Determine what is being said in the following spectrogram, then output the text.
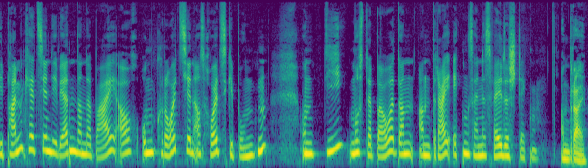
die Palmkätzchen, die werden dann dabei auch um Kreuzchen aus Holz gebunden und die muss der Bauer dann an drei Ecken seines Feldes stecken. An drei?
